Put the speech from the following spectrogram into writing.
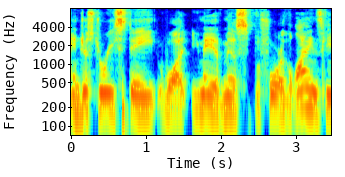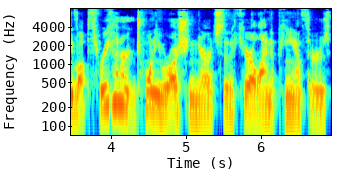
And just to restate what you may have missed before, the Lions gave up 320 rushing yards to the Carolina Panthers,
